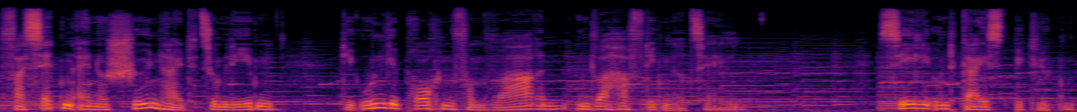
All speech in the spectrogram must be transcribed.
Facetten einer Schönheit zum Leben, die ungebrochen vom Wahren und Wahrhaftigen erzählen. Seele und Geist beglückend.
